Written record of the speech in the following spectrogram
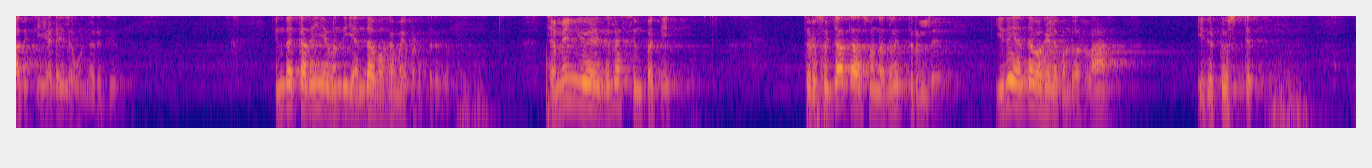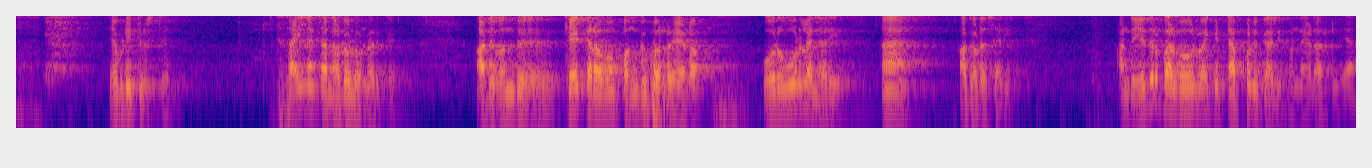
அதுக்கு இடையில ஒன்று இருக்குது இந்த கதையை வந்து எந்த வகைமைப்படுத்துறது? ஹெமிங்வே இதில் சிம்பத்தி. திரு சுஜாதா சொன்னதில் த்ரில்லு. இதை எந்த வகையில் கொண்டு வரலாம்? இது ட்விஸ்ட்டு எப்படி ட்விஸ்ட்டு சைலண்ட்டாக நடுவில் ஒன்று இருக்குது அது வந்து கேட்குறவன் பங்கு பெறுற இடம். ஒரு ஊரில் நரி ஆ அதோட சரி. அந்த எதிர்பார்ப்பை உருவாக்கி டப்புன்னு காலி பண்ண இடம் இருக்கு இல்லையா?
